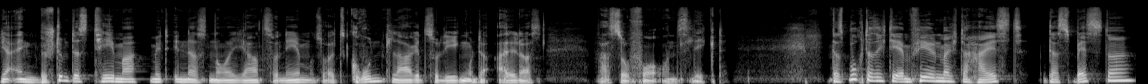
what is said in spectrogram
ja ein bestimmtes Thema mit in das neue Jahr zu nehmen und so als Grundlage zu legen unter all das, was so vor uns liegt. Das Buch, das ich dir empfehlen möchte, heißt Das Beste,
